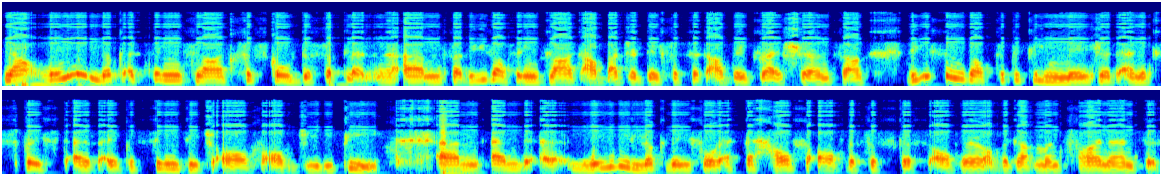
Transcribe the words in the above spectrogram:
Now, when we look at things like fiscal discipline, um, so these are things like our budget deficit, our debt ratio, and so on, these things are typically measured and expressed as a percentage of, of GDP. Um, and uh, when we look, therefore, at the health of the fiscus, of the, of the government's finances,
